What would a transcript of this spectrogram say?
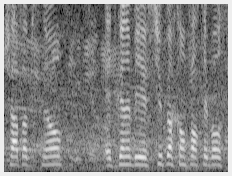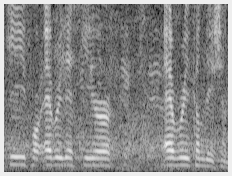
chop up snow. It's going to be a super comfortable ski for everyday skier, every condition.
